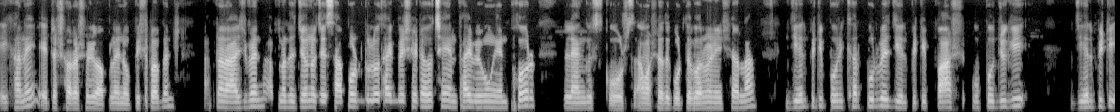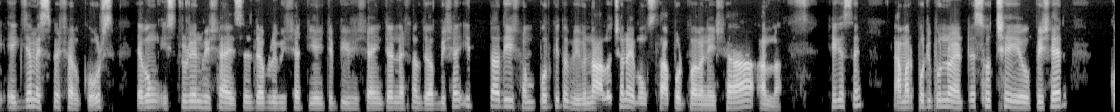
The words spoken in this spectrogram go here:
এখানে এটা সরাসরি অফলাইন অফিস পাবেন। আপনারা আসবেন, আপনাদের জন্য যে সাপোর্টগুলো থাকবে সেটা হচ্ছে এন ফাইভ এবং এন ফোর ল্যাঙ্গুয়েজ কোর্স আমার সাথে করতে পারবেন ইনশাল্লাহ জিএলপিটি পরীক্ষার পূর্বে জিএলপিটি পাস উপযোগী জিএলপিটি এক্সাম স্পেশাল কোর্স এবং student visa SSW visa TITP visa international job visa ইত্যাদি সম্পর্কিত বিভিন্ন আলোচনা এবং সাপোর্ট পাবেন ইনশা আল্লাহ ঠিক আছে? আমার পরিপূর্ণ অ্যাড্রেস হচ্ছে এই অফিসের ক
